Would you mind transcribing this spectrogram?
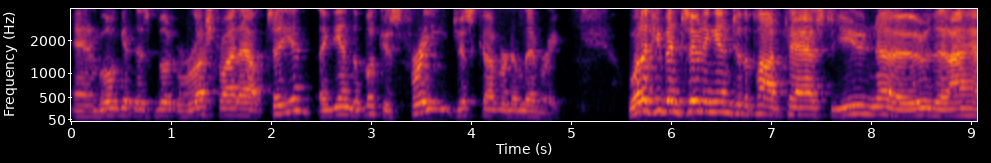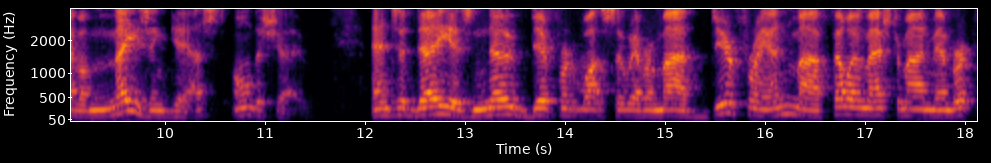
and we'll get this book rushed right out to you. Again, the book is free, just cover delivery. Well, if you've been tuning into the podcast, you know that I have amazing guests on the show. And today is no different whatsoever. My dear friend, my fellow mastermind member,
